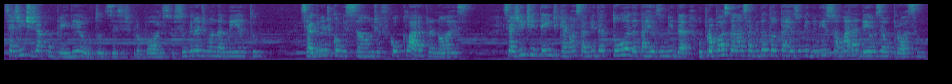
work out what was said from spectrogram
Se a gente já compreendeu todos esses propósitos, se o grande mandamento, se a grande comissão já ficou clara para nós, se a gente entende que a nossa vida toda está resumida, o propósito da nossa vida toda está resumido nisso, amar a Deus e ao próximo,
